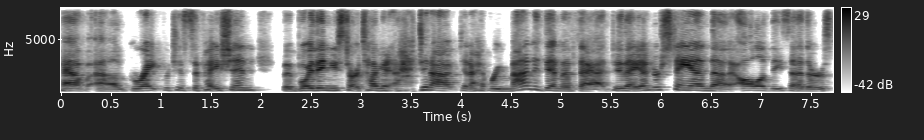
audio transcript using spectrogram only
have a great participation. But boy then you start talking ah, did I did I have reminded them of that? Do they understand the, all of these others?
